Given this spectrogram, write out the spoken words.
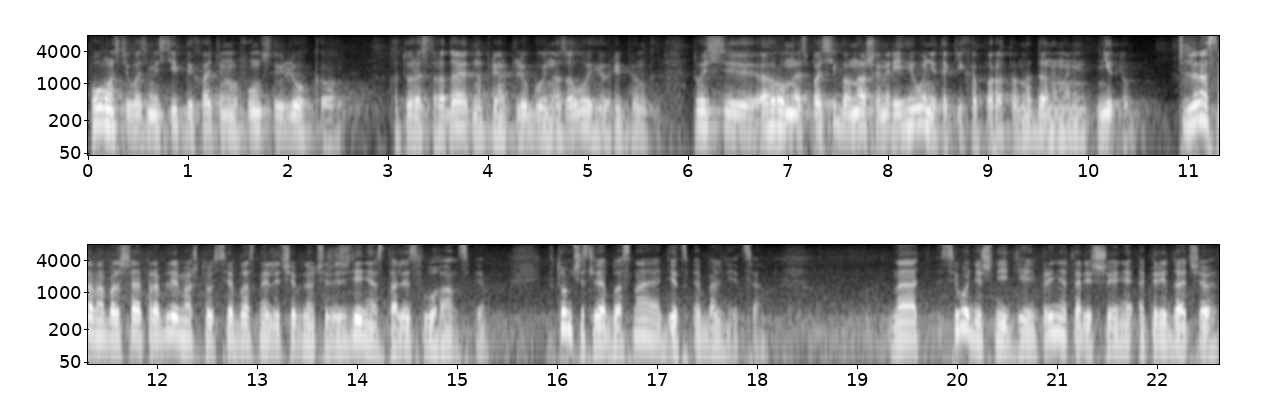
полностью возместить дыхательную функцию легкого, которая страдает, например, при любой нозологии у ребенка. То есть э, огромное спасибо. В нашем регионе таких аппаратов на данный момент нету. Для нас самая большая проблема, что все областные лечебные учреждения остались в Луганске, в том числе областная детская больница. На сегодняшний день принято решение о передаче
